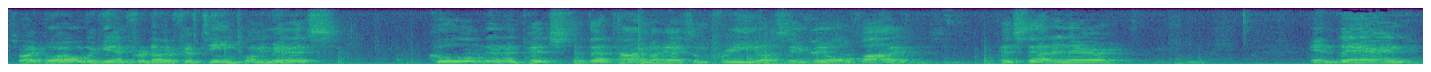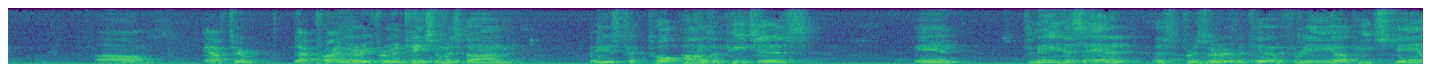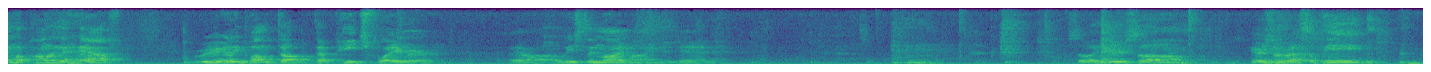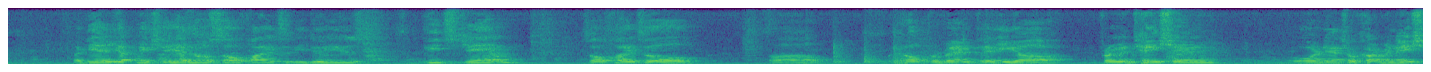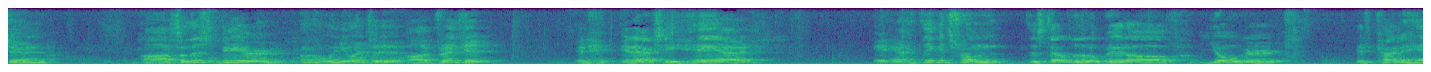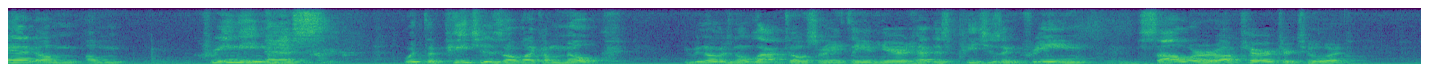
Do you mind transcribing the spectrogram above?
So I boiled again for another 15, 20 minutes, cooled, and then pitched. At that time, I had some free uh, Safale 05. Pitched that in there. And then, um, after that primary fermentation was done, I used t- 12 pounds of peaches. And to me, this added this preservative-free uh, peach jam, a pound and a half, really bumped up the peach flavor. Uh, at least in my mind, it did. So here's uh, here's a recipe. Again, have- make sure you have no sulfites if you do use peach jam. Sulfites will uh, help prevent any uh, fermentation or natural carbonation. Uh, so this beer, when you went to uh, drink it, it, it actually had, and I think it's from just that little bit of yogurt, it kind of had um, a creaminess with the peaches of like a milk, even though there's no lactose or anything in here, it had this peaches and cream sour uh, character to it.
